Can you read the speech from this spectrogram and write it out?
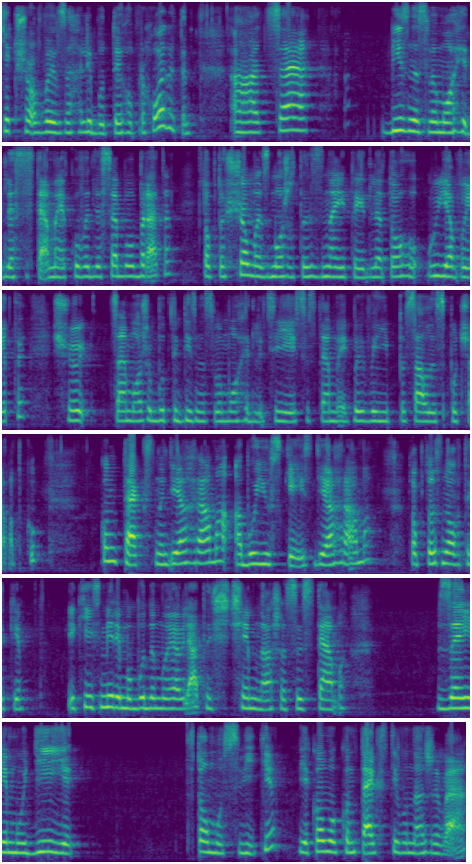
Якщо ви взагалі будете його проходити, це бізнес-вимоги для системи, яку ви для себе оберете. Тобто, що ми зможете знайти для того уявити, що це може бути бізнес-вимоги для цієї системи, якби ви її писали спочатку. Контекстна діаграма або use case діаграма. Тобто, знов-таки, в якійсь мірі ми будемо уявляти, з чим наша система взаємодіє в тому світі, в якому контексті вона живе.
